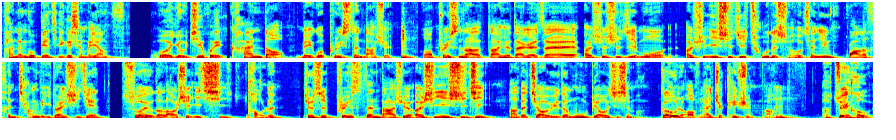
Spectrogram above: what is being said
他能够变成一个什么样子？我有机会看到美国 Princeton 大学，嗯，哦，Princeton 大学大概在二十世纪末、二十一世纪初的时候，曾经花了很长的一段时间，所有的老师一起讨论，就是 Princeton 大学二十一世纪它的教育的目标是什么？Goal of education 啊，嗯，呃，最后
